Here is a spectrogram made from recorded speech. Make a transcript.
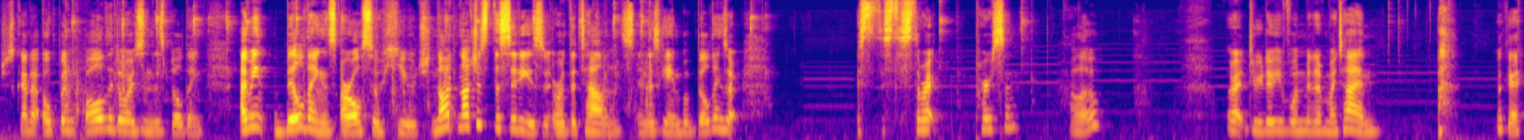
Just gotta open all the doors in this building. I mean, buildings are also huge. Not not just the cities or the towns in this game, but buildings are... Is, is this the right person? Hello? Alright, Dorito, you have one minute of my time. okay.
